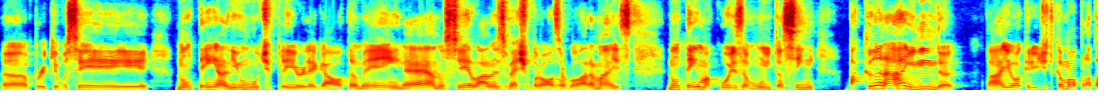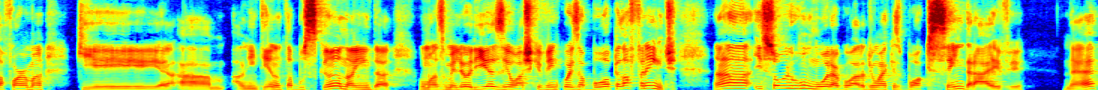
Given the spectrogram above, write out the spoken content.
uh, porque você não tem ali um multiplayer legal também, né? A não ser lá no Smash Bros agora, mas não tem uma coisa muito assim bacana ainda. Tá? Eu acredito que é uma plataforma que a, a Nintendo está buscando ainda umas melhorias e eu acho que vem coisa boa pela frente. Ah, e sobre o rumor agora de um Xbox sem drive, né?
